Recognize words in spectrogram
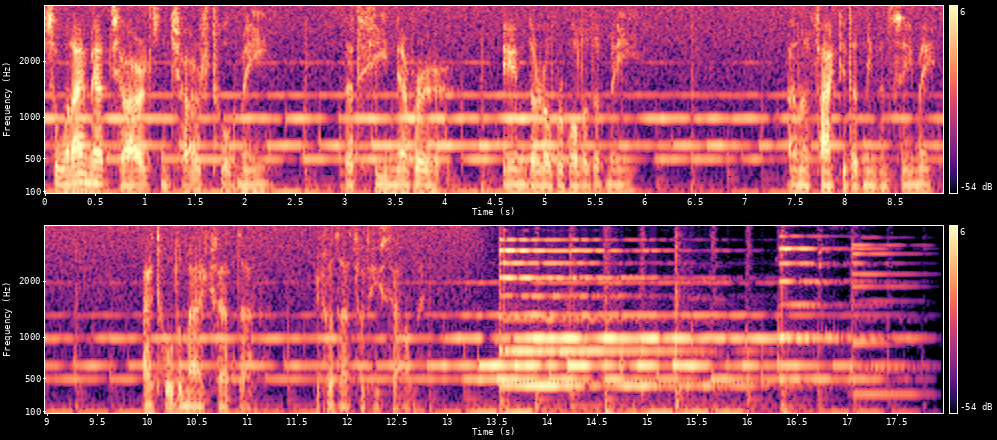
So when I met Charles and Charles told me that he never aimed a rubber bullet at me, and in fact he didn't even see me, I told him I accept that because that's what he's telling me.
